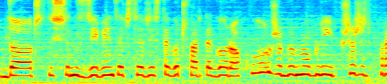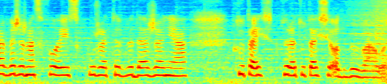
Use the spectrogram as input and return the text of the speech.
do 1944 roku, żeby mogli przeżyć prawie że na swojej skórze te wydarzenia, tutaj, które tutaj się odbywały.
